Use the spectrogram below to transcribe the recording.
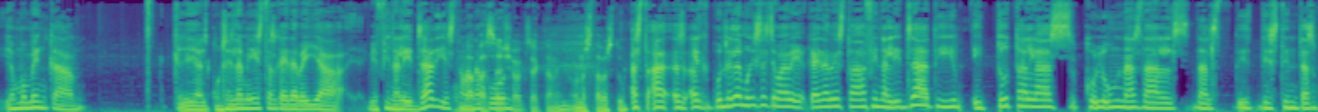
hi ha un moment que que el Consell de Ministres gairebé ja havia finalitzat i On estaven va a passar punt... això exactament? On estaves tu? Està, el Consell de Ministres ja va- gairebé estava finalitzat i, i totes les columnes dels, dels di- distintes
